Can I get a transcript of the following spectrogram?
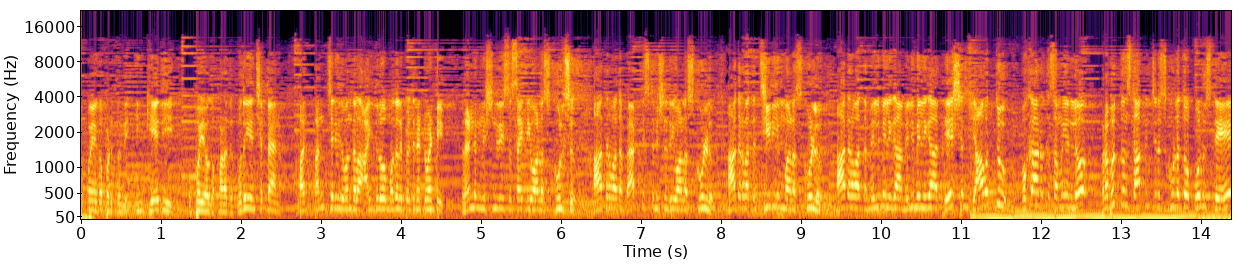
ఉపయోగపడుతుంది. ఇంకేది ఉపయోగపడదు. ఉదయం చెప్పాను ప- పద్దెనిమిది వందల ఐదులో మొదలు పెట్టినటువంటి లండన్ మిషనరీ సొసైటీ వాళ్ళ స్కూల్స్ ఆ తర్వాత బ్యాప్టిస్ట్ మిషనరీ వాళ్ళ స్కూళ్ళు ఆ తర్వాత జీడిఎం వాళ్ళ స్కూళ్ళు ఆ తర్వాత మెల్లిమెల్లిగా మెల్లిమెల్లిగా దేశం యావత్తు ఒకనొక సమయంలో ప్రభుత్వం స్థాపించిన స్కూళ్ళతో పోలిస్తే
